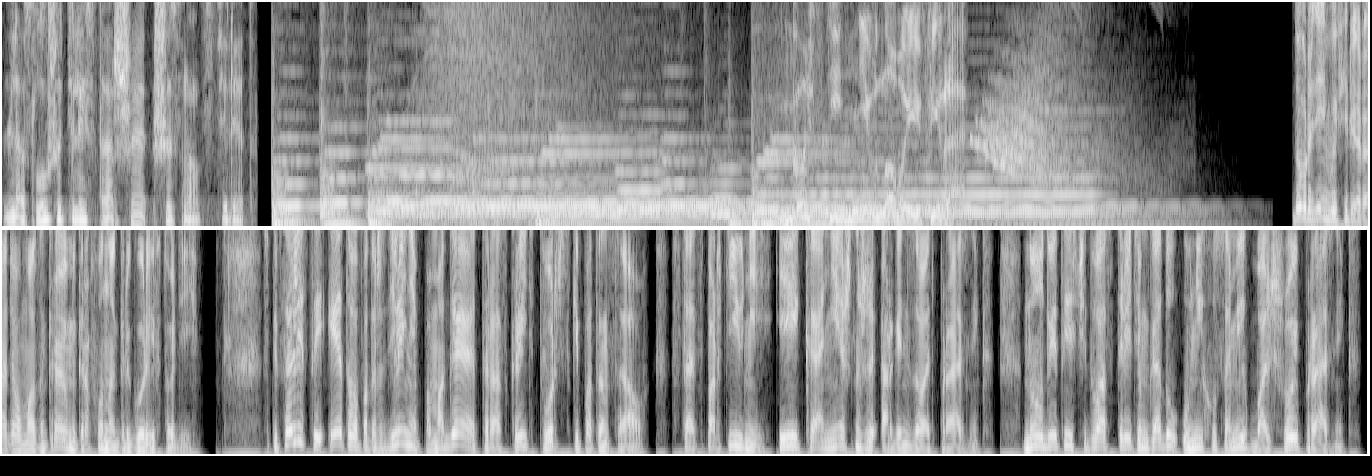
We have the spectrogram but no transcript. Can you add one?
для слушателей старше 16 лет. Гости дневного эфира. Добрый день, в эфире радио «Алмазный край», у микрофона Григорий Евтодий. Специалисты этого подразделения помогают раскрыть творческий потенциал, стать спортивней и, конечно же, организовать праздник. Но в 2023 году у них у самих большой праздник.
